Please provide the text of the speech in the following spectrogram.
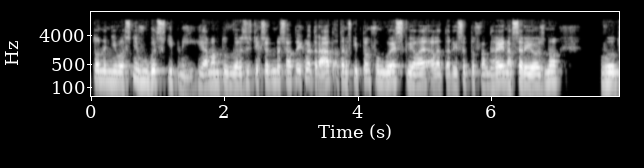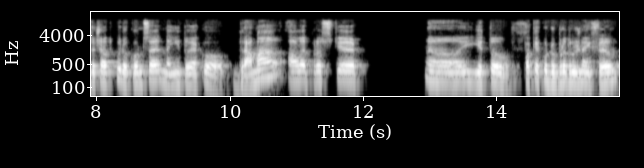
to není vlastně vůbec vtipný. Já mám tu verzi z těch 70. let rád a ten vtip tam funguje skvěle, ale tady se to fakt hraje na seriózno od začátku do konce. Není to jako drama, ale prostě eh, je to fakt jako dobrodružný film,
